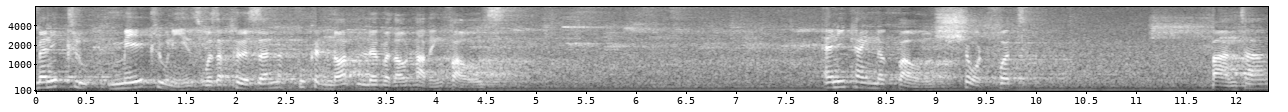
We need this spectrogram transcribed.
Many Clo- May Clunies was a person who could not live without having fowls. Any kind of fowl, shortfoot, bantam,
